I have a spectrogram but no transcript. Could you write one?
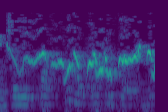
你说一下，这个东西。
